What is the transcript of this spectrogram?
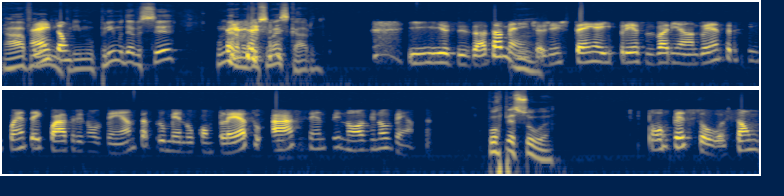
Ah, vou É, então- primo. O primo deve ser o melhor, mas deve ser mais caro. Isso, exatamente. Hum. A gente tem aí preços variando entre R$ 54,90 para o menu completo a R$ 109,90 Por pessoa. por pessoa. São,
